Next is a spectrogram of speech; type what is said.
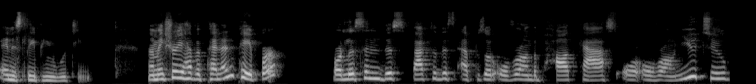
in a sleeping routine. Now, make sure you have a pen and paper or listen this back to this episode over on the podcast or over on YouTube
